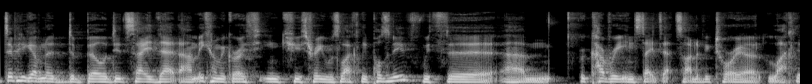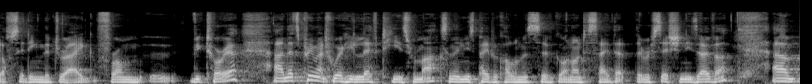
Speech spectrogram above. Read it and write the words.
Deputy Governor Debelle did say that um, economic growth in Q3 was likely positive, with the um, recovery in states outside of Victoria likely offsetting the drag from uh, Victoria. And that's pretty much where he left his remarks. And the newspaper columnists have gone on to say that the recession is over. Um,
